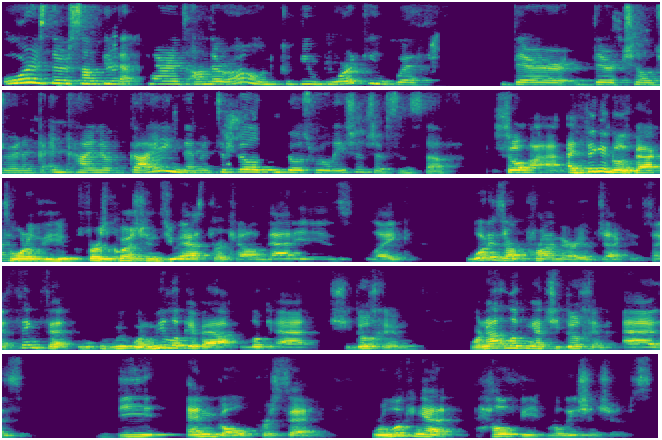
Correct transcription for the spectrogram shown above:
Or is there something that parents on their own could be working with their their children and, and kind of guiding them into building those relationships and stuff. So I, I think it goes back to one of the first questions you asked, Raquel, and that is like what is our primary objective? So I think that when we look about look at shidduchim, we're not looking at shidduchim as the end goal per se. We're looking at healthy relationships.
